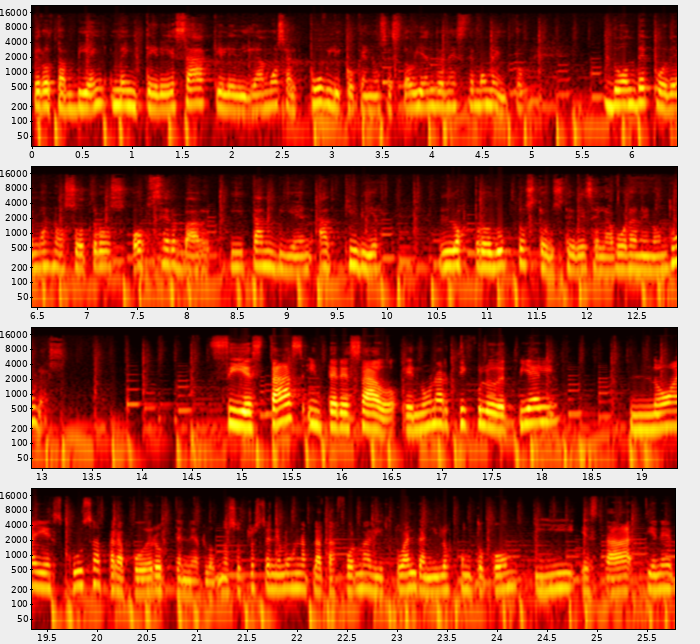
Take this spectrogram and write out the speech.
pero también me interesa que le digamos al público que nos está viendo en este momento dónde podemos nosotros observar y también adquirir los productos que ustedes elaboran en Honduras. Si estás interesado en un artículo de piel, no hay excusa para poder obtenerlo. Nosotros tenemos una plataforma virtual, danilos.com, y está, tiene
